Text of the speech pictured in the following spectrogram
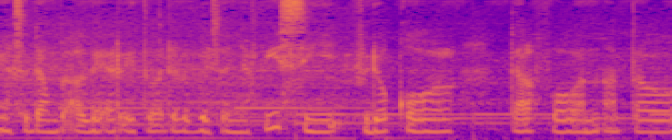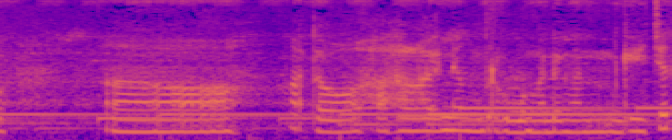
yang sedang ber-LDR itu adalah biasanya visi, video call, telepon atau uh, atau hal-hal lain yang berhubungan dengan gadget.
